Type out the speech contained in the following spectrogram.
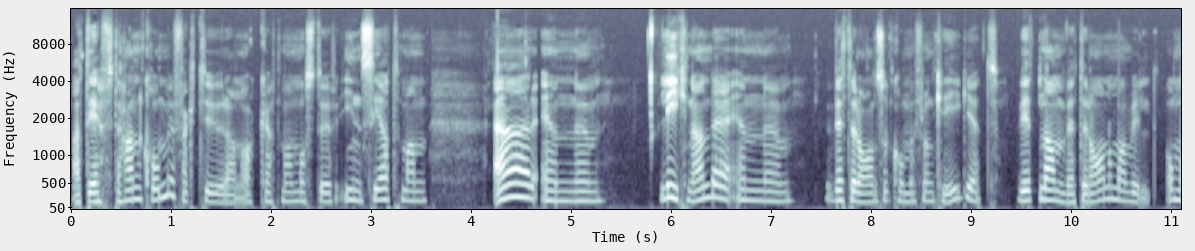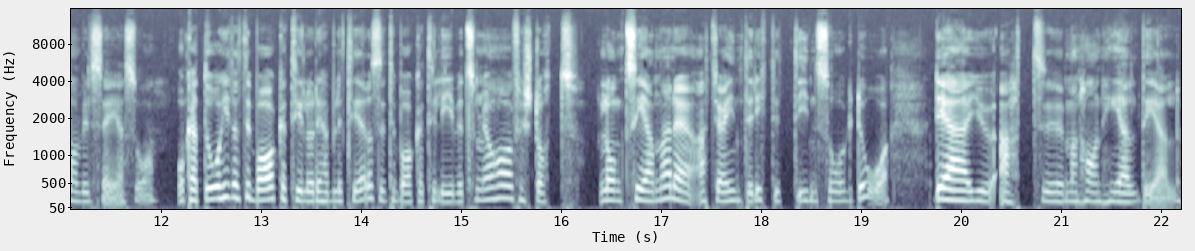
Att i efterhand kommer fakturan och att man måste inse att man är en eh, liknande en eh, veteran som kommer från kriget. Vietnamveteran om man, vill, om man vill säga så. Och att då hitta tillbaka till och rehabilitera sig tillbaka till livet som jag har förstått långt senare att jag inte riktigt insåg då. Det är ju att eh, man har en hel del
